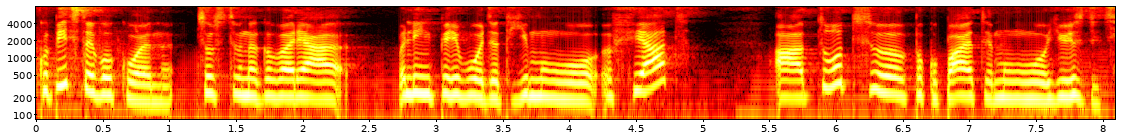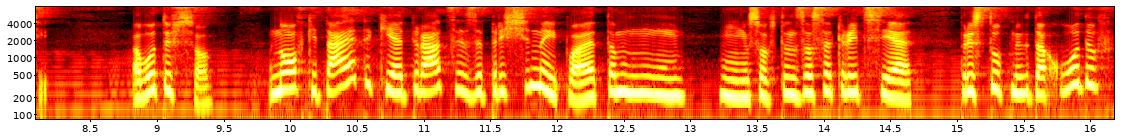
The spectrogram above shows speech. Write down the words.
купить стейблкоины. Собственно говоря, Линь переводит ему фиат, а тот э, покупает ему USDT. А вот и все. Но в Китае такие операции запрещены, поэтому, собственно, за сокрытие преступных доходов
